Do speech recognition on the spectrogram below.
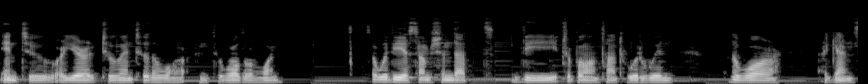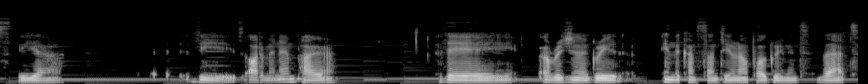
into or year or two into the war, into World War One. So, with the assumption that the Triple Entente would win the war against the uh, the Ottoman Empire, they originally agreed in the Constantinople Agreement that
